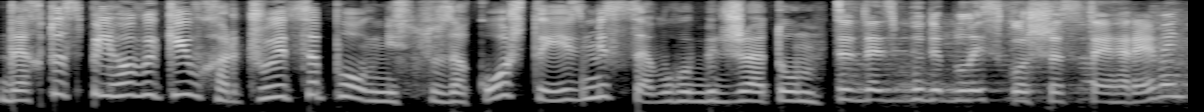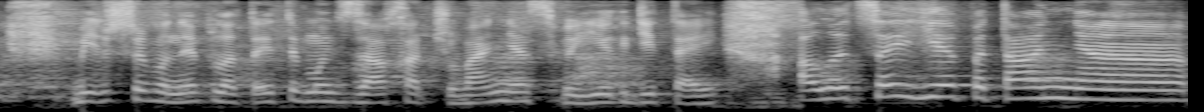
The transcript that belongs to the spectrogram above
Дехто з пільговиків харчується повністю за кошти із місцевого бюджету. Це десь буде близько 6 гривень. Більше вони платитимуть за харчування своїх дітей. Але це є питання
